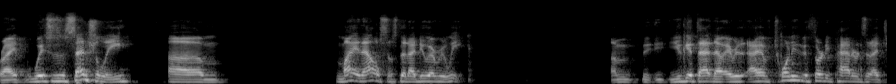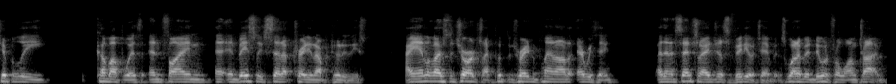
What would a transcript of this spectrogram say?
right? Which is essentially um, my analysis that I do every week. Um, you get that now. Every, I have 20 to 30 patterns that I typically come up with and find and basically set up trading opportunities. I analyze the charts, I put the trading plan on everything, and then essentially I just videotape it. It's what I've been doing for a long time,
